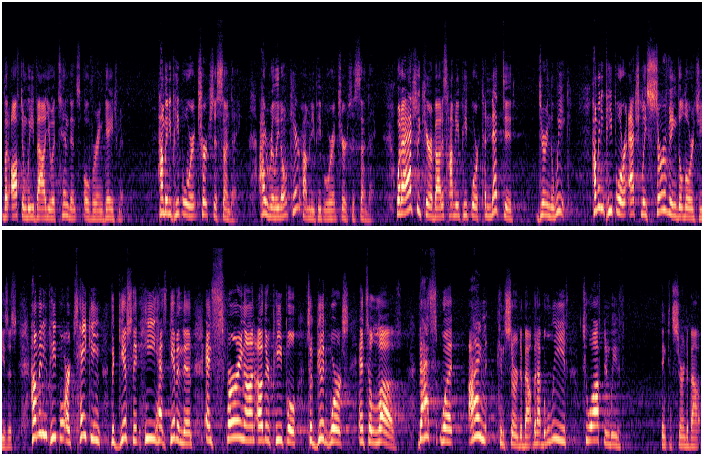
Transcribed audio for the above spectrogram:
But often we value attendance over engagement. How many people were at church this Sunday? I really don't care how many people were at church this Sunday. What I actually care about is how many people were connected during the week. How many people are actually serving the Lord Jesus? How many people are taking the gifts that He has given them and spurring on other people to good works and to love? That's what I'm concerned about, but I believe too often we've been concerned about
